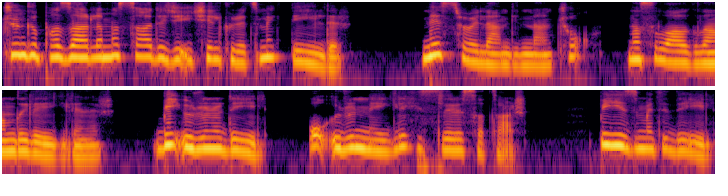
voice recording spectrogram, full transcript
Çünkü pazarlama sadece içerik üretmek değildir. Ne söylendiğinden çok nasıl algılandığıyla ilgilenir. Bir ürünü değil, o ürünle ilgili hisleri satar. Bir hizmeti değil,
